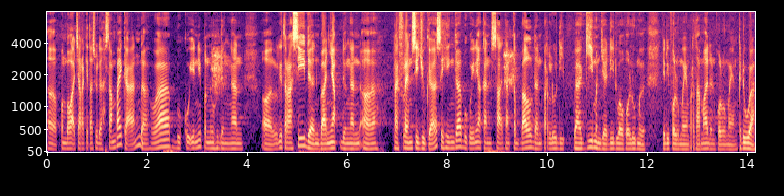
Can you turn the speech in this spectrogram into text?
uh, pembawa acara kita sudah sampaikan bahwa buku ini penuh dengan uh, literasi dan banyak dengan uh, referensi juga sehingga buku ini akan sangat tebal dan perlu dibagi menjadi dua volume. Jadi volume yang pertama dan volume yang kedua.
